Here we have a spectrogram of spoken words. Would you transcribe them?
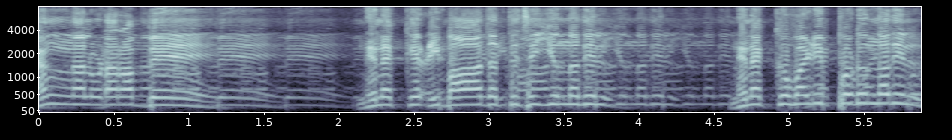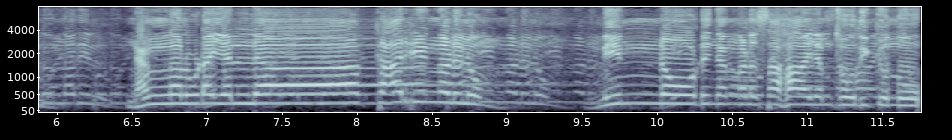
ഞങ്ങളുടെ റബ്ബേ നിനക്ക് ഇബാദത്ത് ചെയ്യുന്നതിൽ നിനക്ക് വഴിപ്പെടുന്നതിൽ ഞങ്ങളുടെ എല്ലാ കാര്യങ്ങളിലും നിന്നോട് ഞങ്ങൾ സഹായം ചോദിക്കുന്നു.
